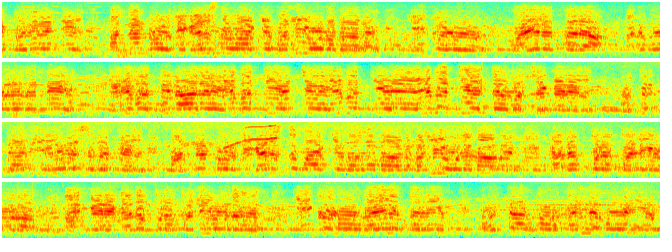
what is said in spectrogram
രണ്ടായിരത്തി പതിനഞ്ചിൽ പന്ത്രണ്ട് ട്രോഫി കരസ്ഥമാക്കിയ പള്ളിയോടമാണ് ഈക്കഴൂർ വയലത്തല അതുപോലെ തന്നെ എഴുപത്തിനാല് എഴുപത്തിയഞ്ച് എഴുപത്തിയേഴ് എഴുപത്തിയെട്ട് വർഷങ്ങളിൽ ഉത്തരത്താതി ജലോത്സവത്തിൽ പന്ത്രണ്ട് ട്രോഫി കരസ്ഥമാക്കിയ വള്ളമാണ് പള്ളിയോടമാണ് കടപ്പുറം പള്ളിയോടം അങ്ങനെ കടപ്പുറം പള്ളിയോടവും ഈക്കഴൂർ വയലത്തലയും കൊറ്റാത്തൂർ കൈതകോഴിയും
